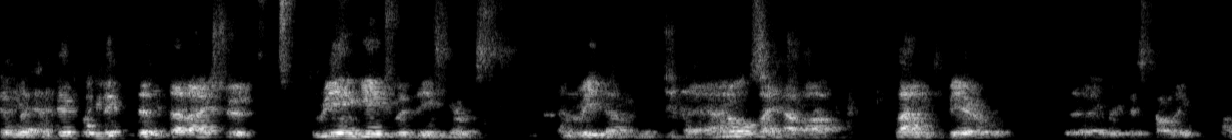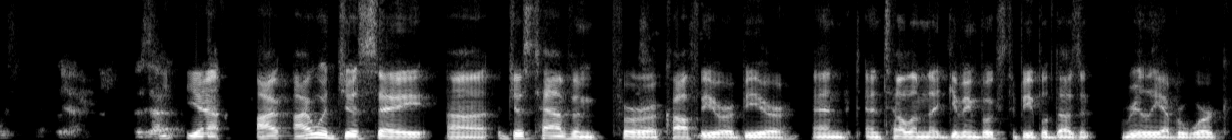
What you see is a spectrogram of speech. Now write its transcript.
I feel convicted that I should re-engage with these books and read them. Uh, and also, I have a planned beer with, uh, with this colleague. Yeah. Is that? Yeah. I, I would just say uh, just have him for a coffee or a beer and and tell him that giving books to people doesn't really ever work.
